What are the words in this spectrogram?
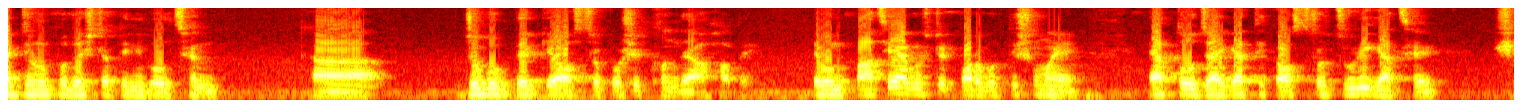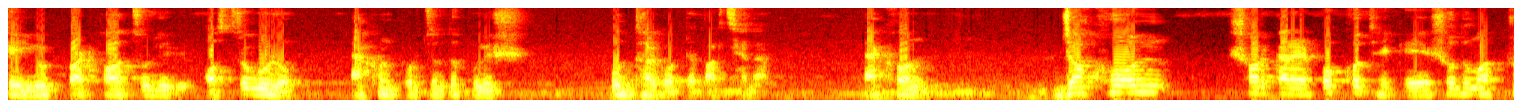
একজন উপদেষ্টা তিনি বলছেন যুবকদেরকে অস্ত্র প্রশিক্ষণ দেওয়া হবে। এবং পাঁচই আগস্টের পরবর্তী সময়ে এত জায়গা থেকে অস্ত্র চুরি গেছে, সেই লুটপাট হওয়া চুরি অস্ত্রগুলো এখন পর্যন্ত পুলিশ উদ্ধার করতে পারছে না। এখন যখন সরকারের পক্ষ থেকে শুধুমাত্র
